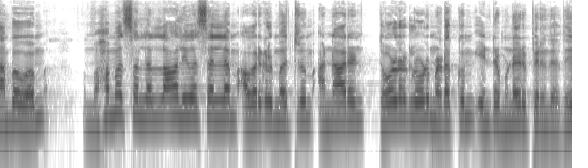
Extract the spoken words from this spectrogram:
சம்பவம் முகமது சல்லல்லா அலி வசல்லம் அவர்கள் மற்றும் அன்னாரின் தோழர்களோடும் நடக்கும் என்று முன்னறிவிப்பு இருந்தது.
